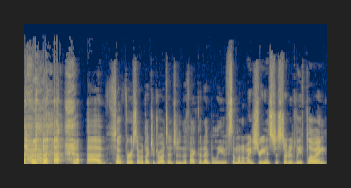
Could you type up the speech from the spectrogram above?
uh, so first, I would like to draw attention to the fact that I believe someone on my street has just started leaf blowing.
